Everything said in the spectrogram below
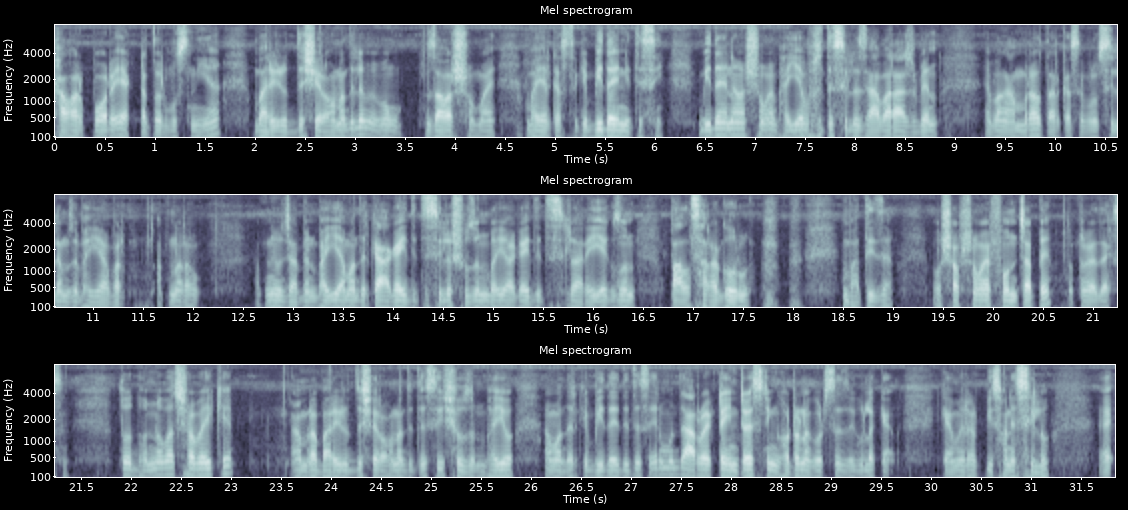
খাওয়ার পরে একটা তরমুজ নিয়ে বাড়ির উদ্দেশ্যে রওনা দিলাম এবং যাওয়ার সময় ভাইয়ের কাছ থেকে বিদায় নিতেছি। বিদায় নেওয়ার সময় ভাইয়া বলতেছিল যে আবার আসবেন এবং আমরাও তার কাছে বলছিলাম যে ভাইয়া আবার আপনারাও আপনিও যাবেন। ভাইয়া আমাদেরকে আগাই দিতেছিল, সুজন ভাই আগাই দিতেছিল, আর এই একজন পাল ছাড়া গরু, ভাতিজা, ও সব সময় ফোন চাপে, আপনারা দেখছেন। তো ধন্যবাদ সবাইকে, আমরা বাড়ির উদ্দেশ্যে রওনা দিতেছি, সুজন ভাইও আমাদেরকে বিদায় দিতেছে। এর মধ্যে আরও একটা ইন্টারেস্টিং ঘটনা ঘটছে যেগুলো ক্যামেরার পিছনে ছিল।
